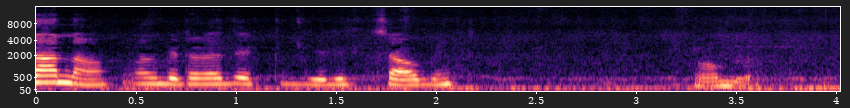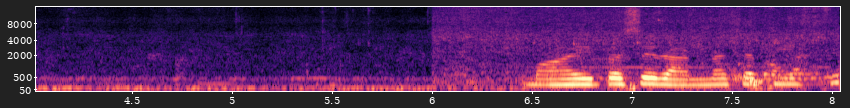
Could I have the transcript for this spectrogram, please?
না না আমার বেটারা একটু দিয়ে দিচ্ছি চাউমিন। মা এই পাশে রান্না চাপিয়েছে।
